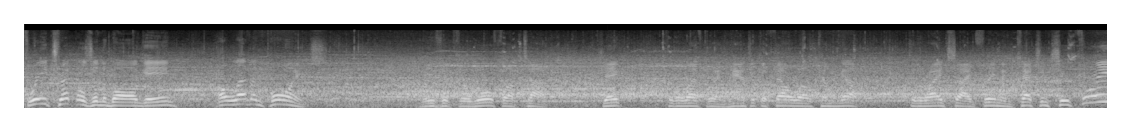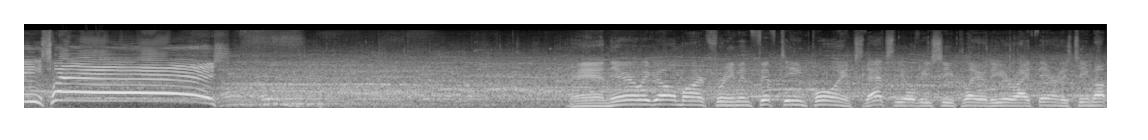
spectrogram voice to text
Three triples in the ball game, 11 points. Leaves it for Wolf up top. Jake to the left wing, hands it to Thelwell coming up. To the right side, Freeman catch and shoot three. Swish! And there we go, Mark Freeman, 15 points. That's the OVC player of the year right there, and his team up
